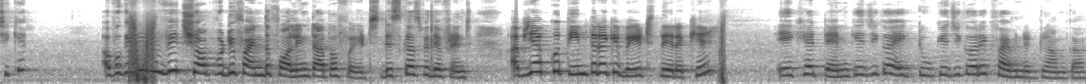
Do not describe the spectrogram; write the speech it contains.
ठीक है? अब वो कहते हैं in which shop would you find the following type of weights discuss with your friends अब ये आपको तीन तरह के वेट्स दे रखे हैं। एक है टेन के जी का, एक टू के जी का और एक फाइव हंड्रेड ग्राम का।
